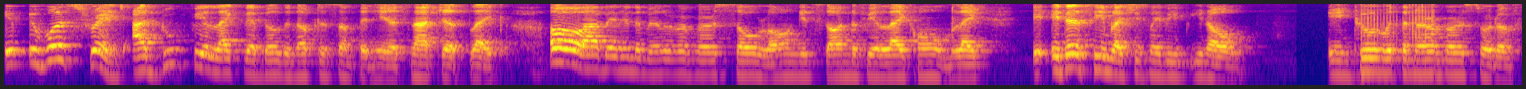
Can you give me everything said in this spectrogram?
it, it was strange. I do feel like they're building up to something here. It's not just like, oh, I've been in the middle of Mirrorverse so long, it's starting to feel like home. Like, it, it does seem like she's maybe, you know, in tune with the Mirrorverse, sort of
